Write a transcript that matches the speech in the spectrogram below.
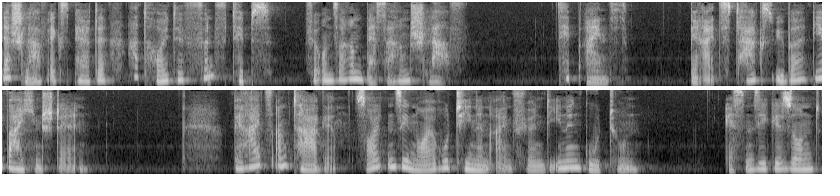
Der Schlafexperte hat heute fünf Tipps für unseren besseren Schlaf. Tipp 1. Bereits tagsüber die Weichen stellen. Bereits am Tage sollten Sie neue Routinen einführen, die Ihnen gut tun. Essen Sie gesund,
